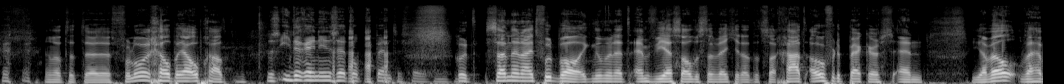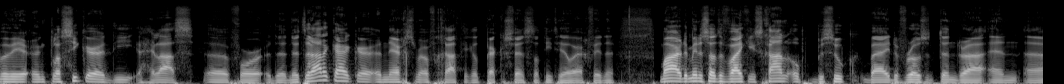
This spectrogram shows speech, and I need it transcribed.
en dat het uh, verloren geld bij jou opgaat. Dus iedereen inzet op de Panthers. Goed, Sunday Night Football. Ik noem het MVS al, dus dan weet je dat het gaat over de Packers en... Jawel, we hebben weer een klassieker die helaas uh, voor de neutrale kijker nergens meer over gaat. Kijk, dat Packers fans dat niet heel erg vinden. Maar de Minnesota Vikings gaan op bezoek bij de Frozen Tundra. En uh,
